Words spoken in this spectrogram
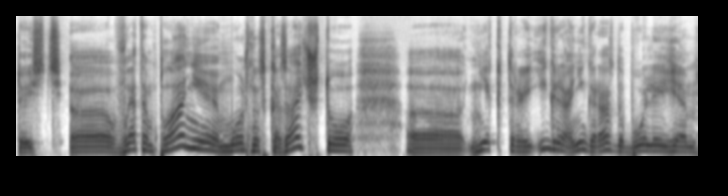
То есть э, в этом плане можно сказать, что э, некоторые игры, они гораздо более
